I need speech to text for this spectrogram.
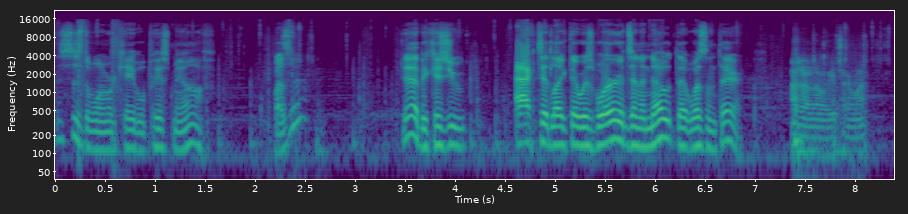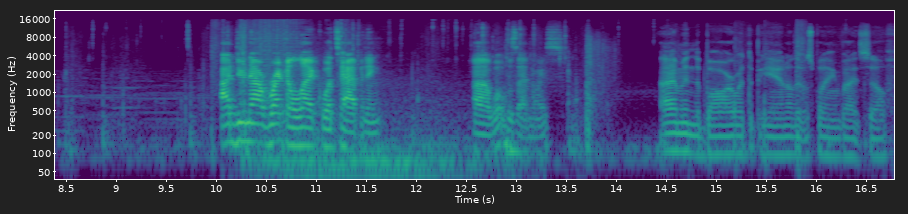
This is the one where Cable pissed me off. Was it? Yeah, because you acted like there was words in a note that wasn't there. I don't know what you're talking about. I do not recollect what's happening. Uh, what was that noise? I'm in the bar with the piano that was playing by itself.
